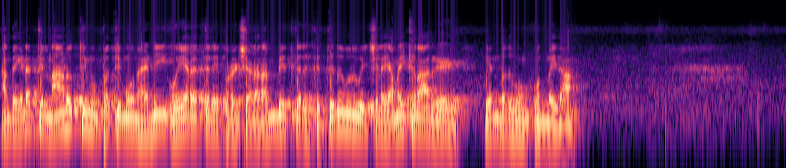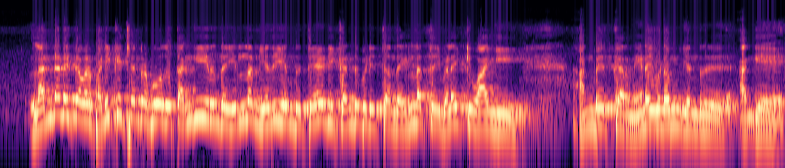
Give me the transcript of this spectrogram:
அந்த இடத்தில் நானூற்றி முப்பத்தி மூணு அடி உயரத்திலே புரட்சியாளர் அம்பேத்கருக்கு திருவுருவச் சிலை அமைக்கிறார்கள் என்பதுவும் உண்மைதான். லண்டனுக்கு அவர் படிக்க சென்ற போது தங்கியிருந்த இல்லம் எது என்று தேடி கண்டுபிடித்து அந்த இல்லத்தை விலைக்கு வாங்கி அம்பேத்கர் நினைவிடம் என்று அங்கே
